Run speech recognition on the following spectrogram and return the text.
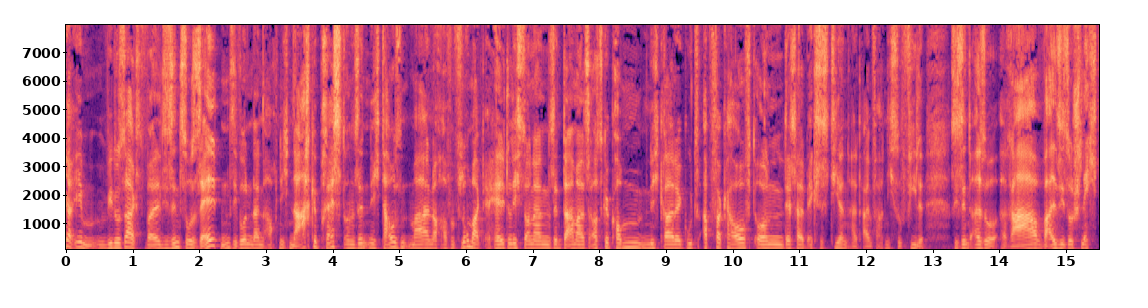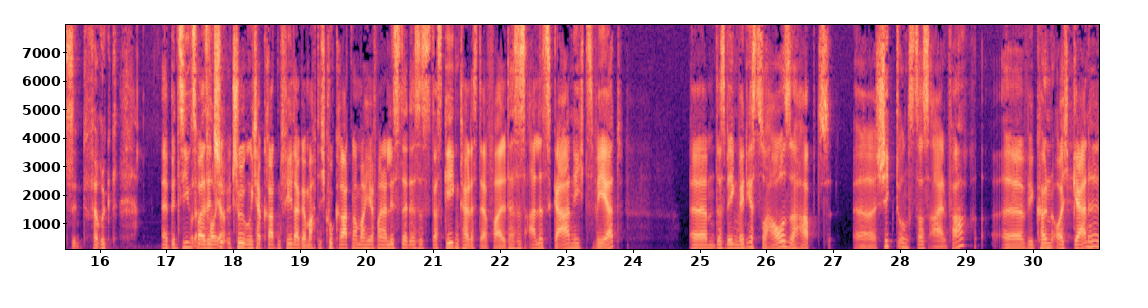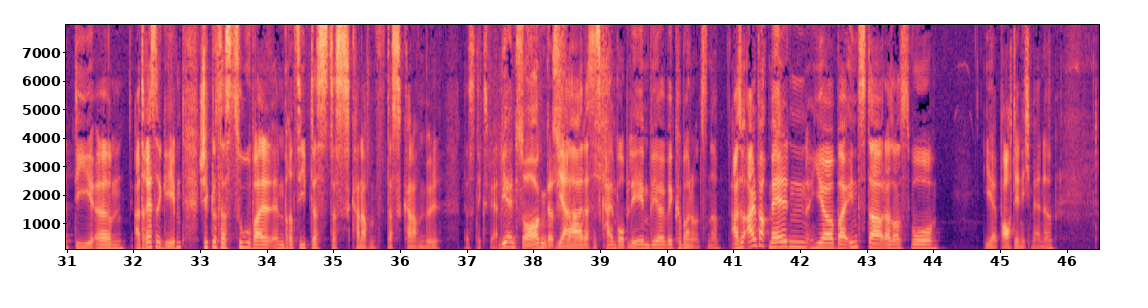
Ja, eben, wie du sagst, weil die sind so selten, sie wurden dann auch nicht nachgepresst und sind nicht tausendmal noch auf dem Flohmarkt erhältlich, sondern sind damals ausgekommen, nicht gerade gut abverkauft und deshalb existieren halt einfach nicht so viele. Sie sind also rar, weil sie so schlecht sind. Verrückt. Äh, beziehungsweise, Entschuldigung, ich habe gerade einen Fehler gemacht. Ich gucke gerade nochmal hier auf meiner Liste. Das ist das Gegenteil ist der Fall. Das ist alles gar nichts wert. Ähm, deswegen, wenn ihr es zu Hause habt, äh, schickt uns das einfach äh, wir können euch gerne die ähm, Adresse geben. Schickt uns das zu, weil im Prinzip das, das kann auf das kann auf den Müll. Das ist nichts wert. Wir entsorgen das. Ja, das ist kein Problem. Wir, wir kümmern uns. Ne? Also einfach melden hier bei Insta oder sonst wo. Hier braucht ihr nicht mehr, ne?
